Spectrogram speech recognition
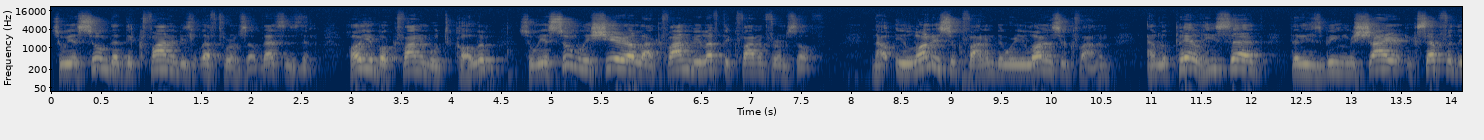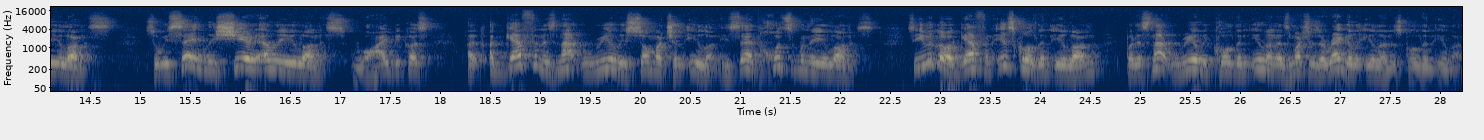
so we assume that the kfanim is left for himself. That's his din. Hoyibo kfanim ut. So we assume lishir la kfanim, he left the kfanim for himself. Now ilonis ukfanim, there were ilonis ukfanim, and lepel he said that he's being mishayir except for the ilonis. So we say lishir eli ilonis. Why? Because a, a geffen is not really so much an elon. He said chutz min ilonis. So even though a geffen is called an elon, but it's not really called an elon as much as a regular elon is called an elon.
